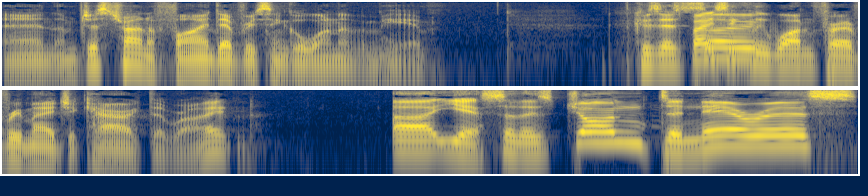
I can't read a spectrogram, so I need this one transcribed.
and I'm just trying to find every single one of them here because there's So- basically one for every major character, right? Uh, yeah, so there's Jon, Daenerys,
